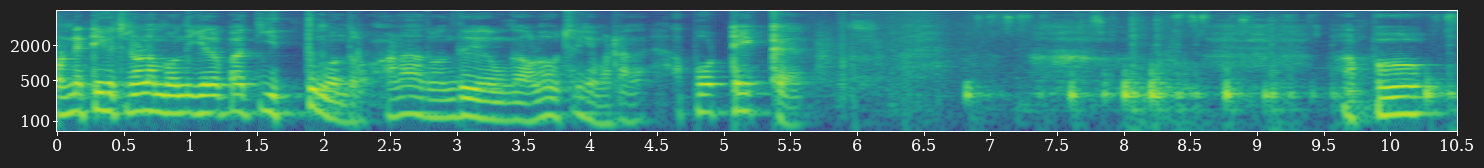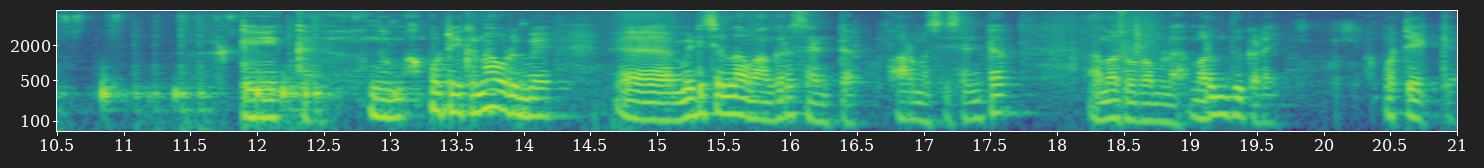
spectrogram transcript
உடனே டிஹெச்னா நம்ம வந்து இதை பார்த்து இத்துன்னு வந்துடும் ஆனால் அது வந்து அவங்க அவ்வளோ உச்சரிக்க மாட்டாங்க அப்போது டேக்க. அப்போது டேக்க. இந்த அப்போ டேக்குன்னா ஒரு மெ மெடிசன்லாம் வாங்குகிற சென்டர் ஃபார்மசி சென்டர். அது மாதிரி சொல்கிறோம்ல மருந்து கடை. அப்போ டேக்க.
